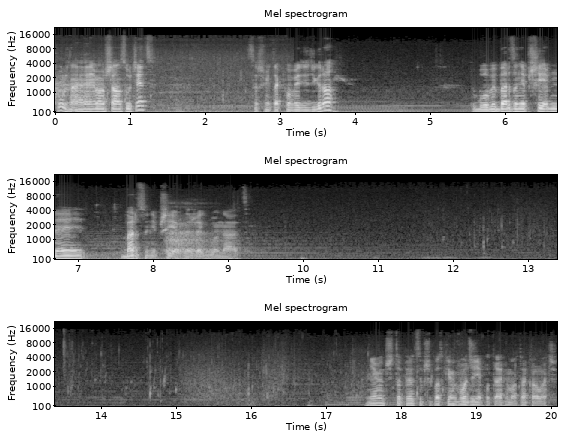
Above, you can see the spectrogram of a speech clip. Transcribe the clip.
Kurna, ja nie mam szans uciec? Chcesz mi tak powiedzieć, gro? To byłoby bardzo nieprzyjemne. Bardzo nieprzyjemne, rzekłbym nawet. Nie wiem, czy topielcy przypadkiem w wodzie nie potrafią atakować.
